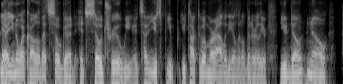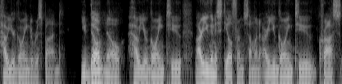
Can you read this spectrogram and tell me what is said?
Yeah, you know what, Carlo? That's so good. It's so true. We it's how you you you talked about morality a little bit earlier. You don't know how you're going to respond. You don't know how you're going to. Are you going to steal from someone? Are you going to cross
